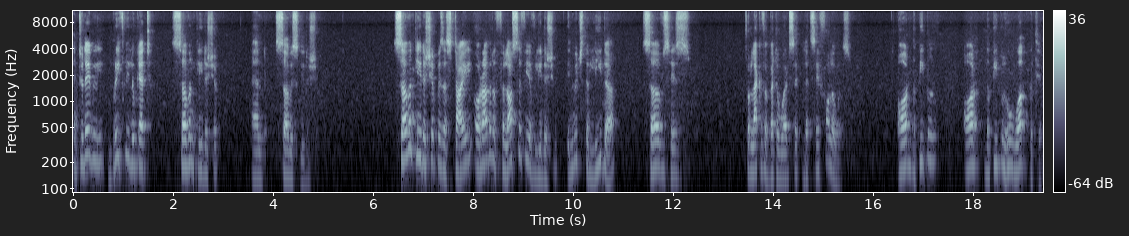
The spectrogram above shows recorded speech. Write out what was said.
And today we'll briefly look at servant leadership and service leadership. Servant leadership is a style, or rather a philosophy of leadership, in which the leader serves his, for lack of a better word, let's say followers, or the people, or the people who work with him.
